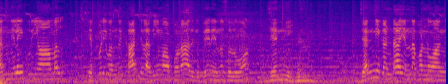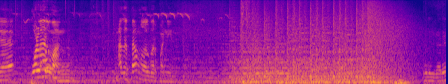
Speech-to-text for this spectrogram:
தன்னிலை புரியாமல் எப்படி வந்து காய்ச்சல் அதிகமாக போனால் அதுக்கு பேர் என்ன சொல்லுவோம்? ஜன்னி. ஜன்னி கண்டா என்ன பண்ணுவாங்க? உளருவாங்க அதைத்தான் முதல்வர் பண்ணியிருக்காரு சொல்லியிருக்காரு.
